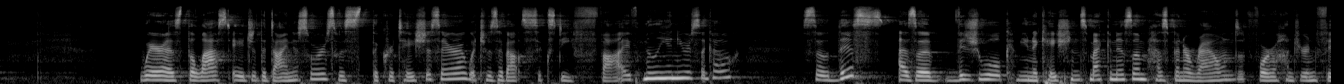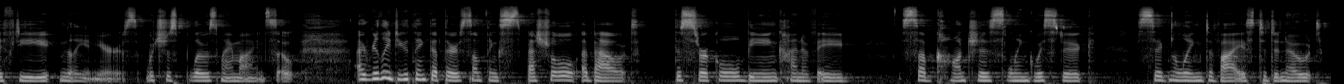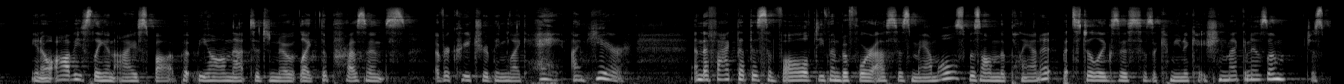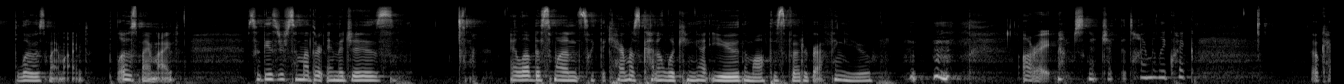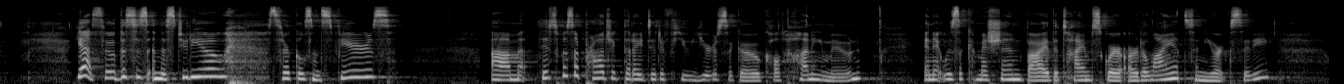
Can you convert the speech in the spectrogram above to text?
Whereas the last age of the dinosaurs was the Cretaceous era, which was about 65 million years ago. So, this, as a visual communications mechanism, has been around for 150 million years, which just blows my mind. So, I really do think that there's something special about the circle being kind of a subconscious linguistic signaling device to denote, you know, obviously an eye spot, but beyond that to denote like the presence of a creature being like, hey, I'm here. And the fact that this evolved even before us as mammals was on the planet, but still exists as a communication mechanism, just blows my mind. Blows my mind. So these are some other images. I love this one. It's like the camera's kind of looking at you, the moth is photographing you. All right, I'm just gonna check the time really quick. Okay. Yeah, so this is in the studio, Circles and Spheres. Um, this was a project that I did a few years ago called Honeymoon, and it was a commission by the Times Square Art Alliance in New York City,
